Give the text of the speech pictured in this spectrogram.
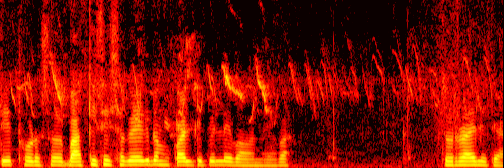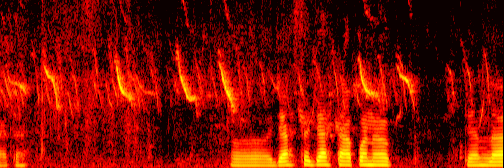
ते थोडंसं बाकीचे सगळे एकदम क्वालिटी पिल्ले आहे बा तर राहिले ते आता. जास्तीत जास्त आपण त्यांना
